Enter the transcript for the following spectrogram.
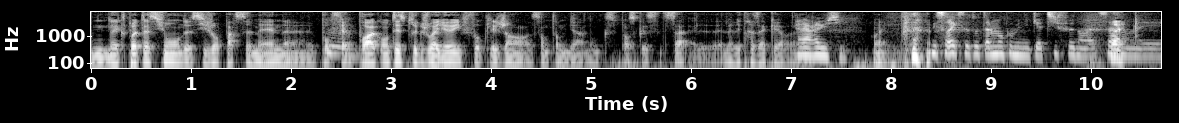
une exploitation de six jours par semaine euh, pour faire pour raconter ce truc joyeux il faut que les gens s'entendent bien donc je pense que c'est ça elle, elle avait très à cœur Elle a réussi. Mais c'est vrai que c'est totalement communicatif dans la salle. Ouais. On est...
